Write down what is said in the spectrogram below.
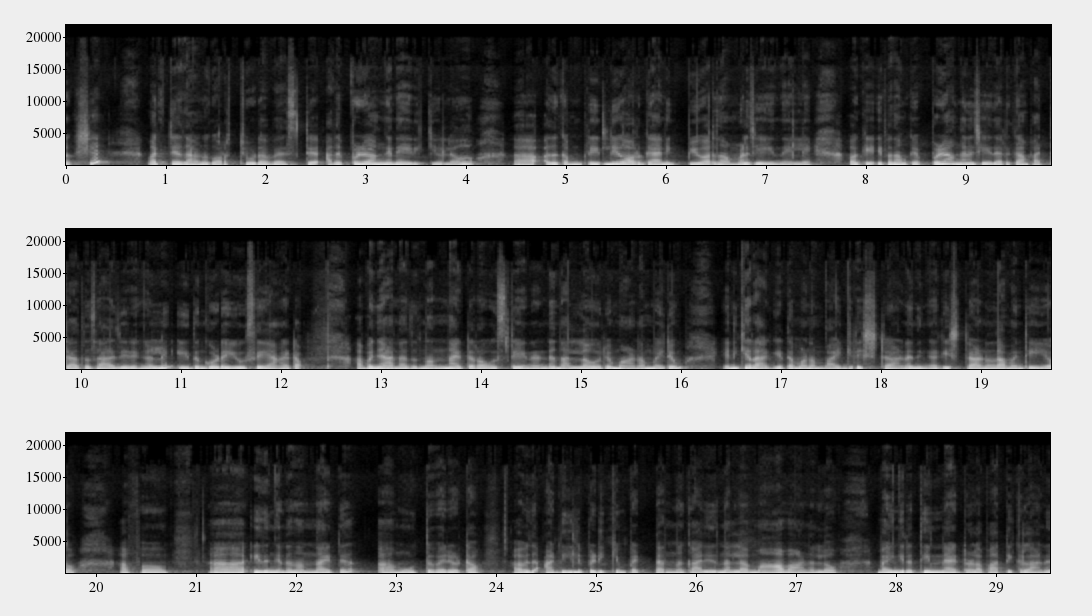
እባክሽን മറ്റേതാണ് കുറച്ചുകൂടെ ബെസ്റ്റ് അതെപ്പോഴും അങ്ങനെ ആയിരിക്കുമല്ലോ അത് കംപ്ലീറ്റ്ലി ഓർഗാനിക് പ്യുവർ നമ്മൾ ചെയ്യുന്നില്ലേ ഓക്കെ ഇപ്പോൾ നമുക്ക് എപ്പോഴും അങ്ങനെ ചെയ്തെടുക്കാൻ പറ്റാത്ത സാഹചര്യങ്ങളിൽ ഇതും കൂടെ യൂസ് ചെയ്യാം കേട്ടോ. അപ്പോൾ ഞാനത് നന്നായിട്ട് റോസ്റ്റ് ചെയ്യുന്നുണ്ട്. നല്ല ഒരു മണം വരും. എനിക്ക് റാഗിയുടെ മണം ഭയങ്കര ഇഷ്ടമാണ്. നിങ്ങൾക്ക് ഇഷ്ടമാണ് കമന്റ് ചെയ്യോ? അപ്പോൾ ഇതിങ്ങനെ നന്നായിട്ട് മൂത്ത് വരും കേട്ടോ. അത് അടിയിൽ പിടിക്കും പെട്ടെന്ന്. കാര്യം ഇത് നല്ല മാവാണല്ലോ. ഭയങ്കര തിന്നായിട്ടുള്ള പാർട്ടിക്കിളാണ്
